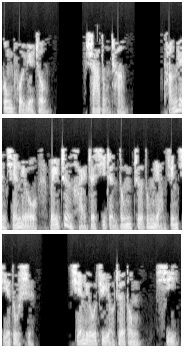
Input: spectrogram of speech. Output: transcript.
攻破越州。杀董昌，唐任钱镠为镇海、浙西、镇东、浙东两军节度使。钱镠具有浙东、西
